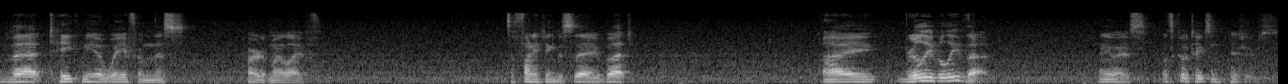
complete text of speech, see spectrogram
that take me away from this part of my life. It's a funny thing to say, but I really believe that. Anyways, let's go take some pictures.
